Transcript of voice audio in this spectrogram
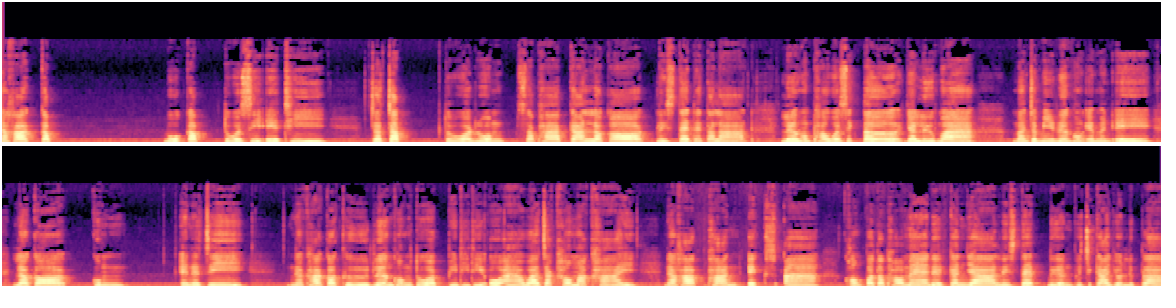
นะคะกับบวกกับตัว CAT จะจับตัวรวมสภาพกันแล้วก็ listed ในตลาด เรื่องของ power sector อย่าลืมว่ามันจะมีเรื่องของ M&A แล้วก็กลุ่ม energy นะคะก็คือเรื่องของตัว PTTOR ว่าจะเข้ามาขายนะคะผ่าน XR ของปตทแม่เดือนกันยา listed เดือนพฤศจิกายนหรือเปล่า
